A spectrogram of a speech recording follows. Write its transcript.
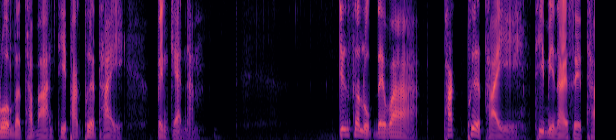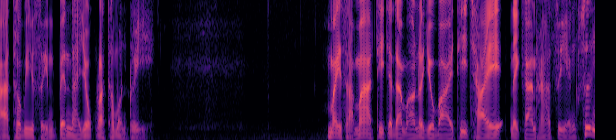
ร่วมรัฐบาลที่พักเพื่อไทยเป็นแกนนำจึงสรุปได้ว่าพักเพื่อไทยที่มีนายเศรษฐาทวีสินเป็นนายกรัฐมนตรี ไม่สามารถที่จะนำเอานโยบายที่ใช้ในการหาเสียง ซึ่ง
